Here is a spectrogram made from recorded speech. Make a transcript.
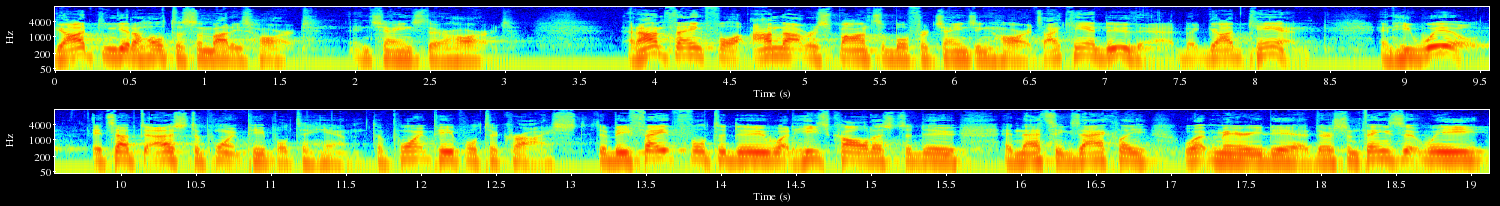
God can get a hold of somebody's heart and change their heart. And I'm thankful I'm not responsible for changing hearts. I can't do that, but God can, and He will. It's up to us to point people to Him, to point people to Christ, to be faithful to do what He's called us to do. And that's exactly what Mary did. There's some things that we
